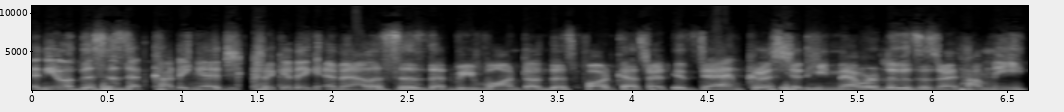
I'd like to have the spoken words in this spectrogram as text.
and, you know, this is that cutting edge cricketing analysis that we want on this podcast, right? It's Dan Christian. He never loses, right? How many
